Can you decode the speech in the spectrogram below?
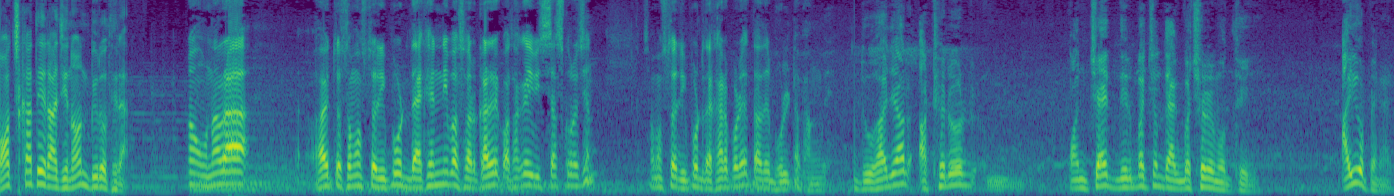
মচকাতে রাজি নন বিরোধীরা ওনারা হয়তো সমস্ত রিপোর্ট দেখেননি বা সরকারের কথাকেই বিশ্বাস করেছেন সমস্ত রিপোর্ট দেখার পরে তাদের ভুলটা ভাঙবে। দু হাজার আঠেরোর পঞ্চায়েত নির্বাচন তো এক বছরের মধ্যেই। Eye opener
